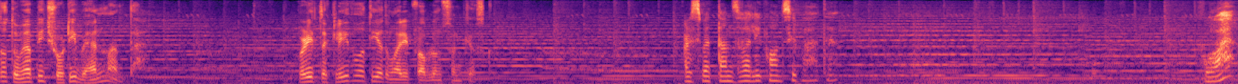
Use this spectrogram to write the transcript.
तो तुम्हें अपनी छोटी बहन मानता है। बड़ी तकलीफ़ होती है तुम्हारी प्रॉब्लम सुन के उसको। और इसमें तंज वाली कौन सी बात है? What?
